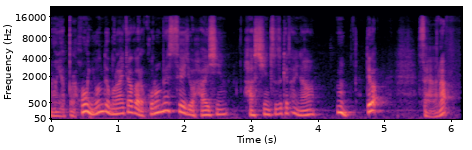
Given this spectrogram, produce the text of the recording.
うん、やっぱり本読んでもらいたいからこのメッセージを配信発信続けたいな。うん。ではさようなら。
